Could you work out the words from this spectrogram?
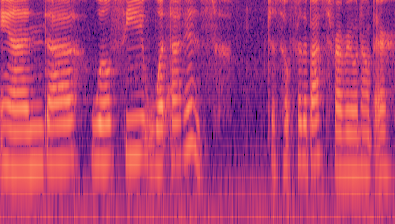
and uh, we'll see what that is. Just hope for the best for everyone out there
